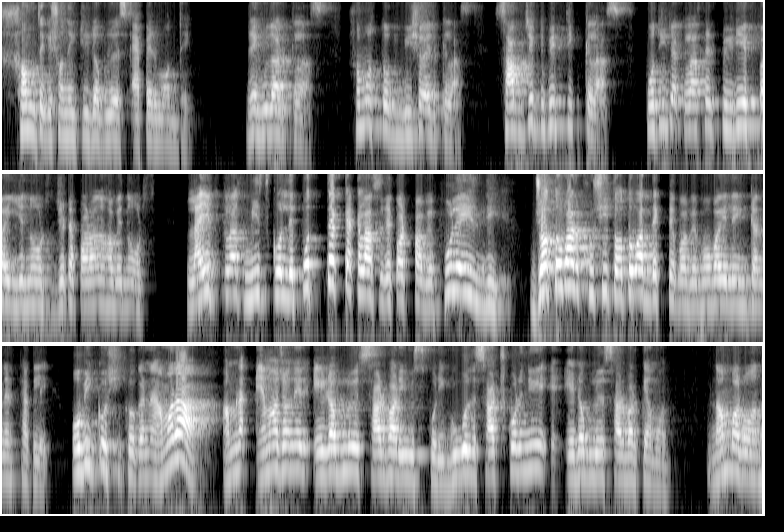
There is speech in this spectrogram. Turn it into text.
সোম থেকে শনি টিডব্লিউএস অ্যাপের মধ্যে। রেগুলার ক্লাস সমস্ত বিষয়ের ক্লাস সাবজেক্ট ভিত্তিক ক্লাস প্রতিটা ক্লাসের পিডিএফ পাই যে নোটস যেটা পড়ানো হবে নোটস লাইভ ক্লাস মিস করলে প্রত্যেকটা ক্লাস রেকর্ড পাবে ফুল এইচডি যতবার খুশি ততবার দেখতে পাবে মোবাইলে ইন্টারনেট থাকলে। অভিজ্ঞ শিক্ষক মানে আমরা আমরা অ্যামাজনের এডব্লিউএস সার্ভার ইউজ করি। গুগলে সার্চ করে নিয়ে এডব্লিউএস সার্ভার কেমন? নাম্বার ওয়ান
